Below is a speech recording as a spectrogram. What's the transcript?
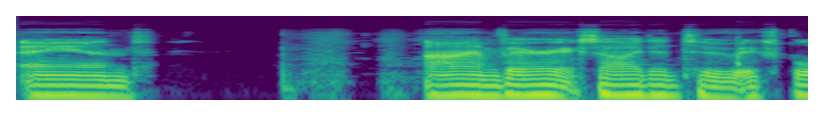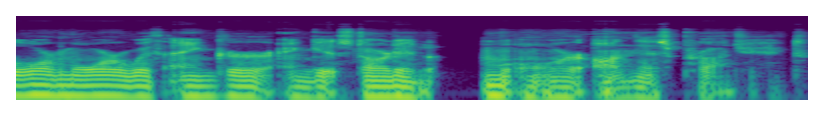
And I'm very excited to explore more with Anchor and get started more on this project.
